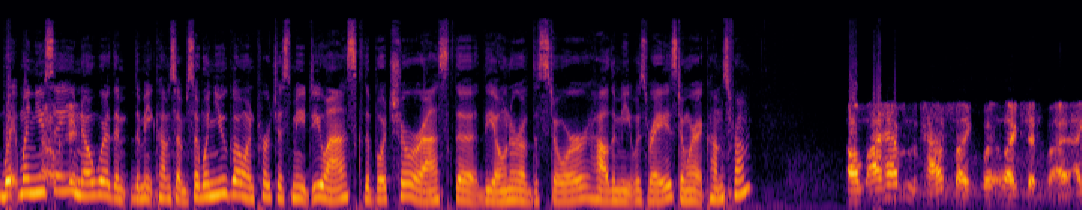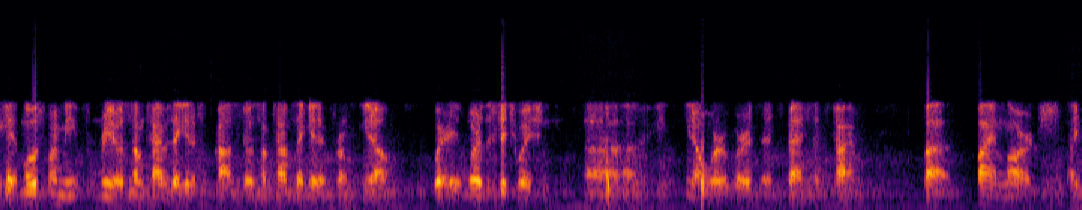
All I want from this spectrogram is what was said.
When you say you know where the, the meat comes from, so when you go and purchase meat, do you ask the butcher or ask the, the owner of the store how the meat was raised and where it comes from? Um, I have in the past, like like I said, I, I get most of my meat from Rio. Sometimes I get it from Costco. Sometimes I get it from you know where where the situation, uh, you know, where where it's best at the time. But by and large, like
